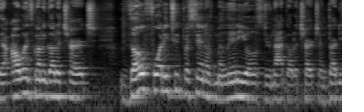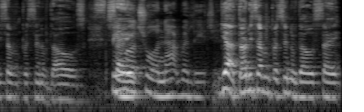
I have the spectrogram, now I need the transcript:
They're always going to go to church. Though 42% of millennials do not go to church, and 37% of those say Spiritual, not religious. yeah, thirty-seven percent of those say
